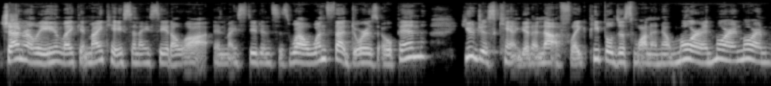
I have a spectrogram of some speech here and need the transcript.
generally, like in my case, and I see it a lot in my students as well, once that door is open, you just can't get enough. Like people just want to know more and more and more. And,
